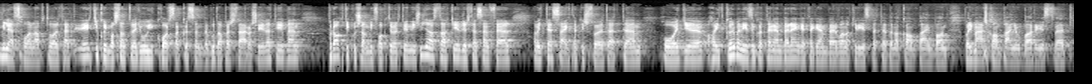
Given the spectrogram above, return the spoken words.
Mi lesz holnaptól. Tehát értjük, hogy mostantól egy új korszak köszönt be Budapest város életében, praktikusan mi fog történni, és ugyanazt a kérdést teszem fel, amit Tesszáiknak is föltettem, hogy ha itt körbenézünk a teremben, rengeteg ember van, aki részt vett ebben a kampányban, vagy más kampányokban részt vett.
